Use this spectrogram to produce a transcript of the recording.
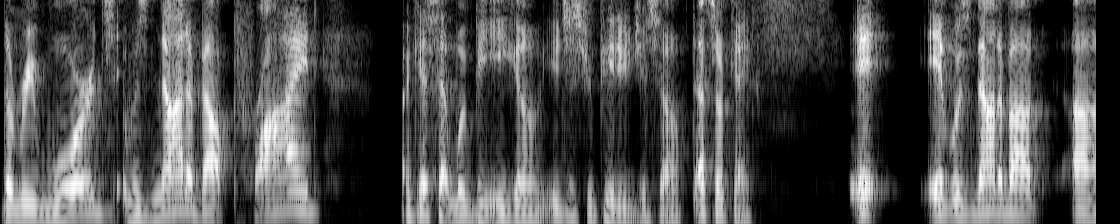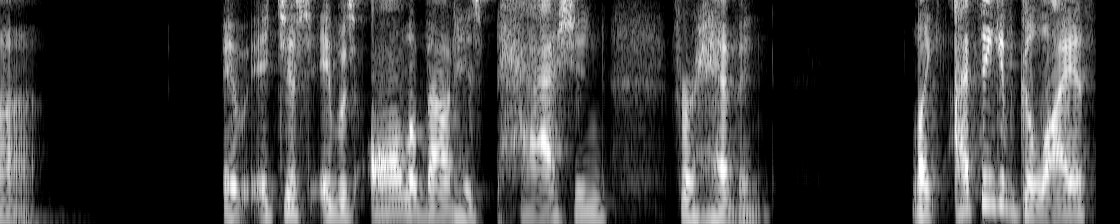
the rewards. It was not about pride. I guess that would be ego. You just repeated yourself. That's okay. It it was not about uh it, it just it was all about his passion for heaven. Like I think if Goliath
